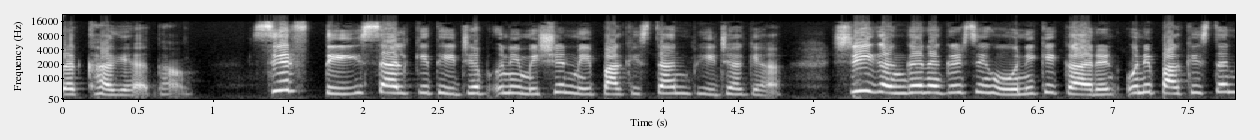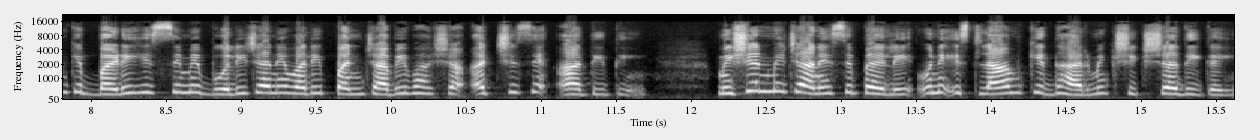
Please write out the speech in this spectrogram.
रखा गया था। सिर्फ़ तेईस साल की थी जब उन्हें मिशन में पाकिस्तान भेजा गया। श्री गंगानगर से होने के कारण उन्हें पाकिस्तान के बड़े हिस्से में बोली जाने वाली पंजाबी भाषा अच्छे से आती थी। मिशन में जाने से पहले उन्हें इस्लाम की धार्मिक शिक्षा दी गई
